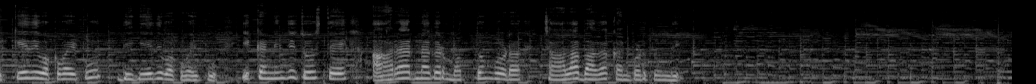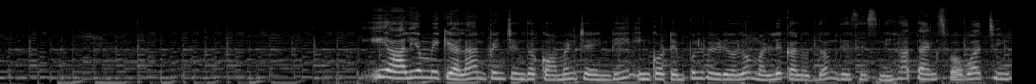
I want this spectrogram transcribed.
ఎక్కేది ఒకవైపు దిగేది ఒకవైపు. ఇక్కడ నుంచి చూస్తే ఆర్ఆర్ నగర్ మొత్తం కూడా చాలా బాగా కనపడుతుంది. ఈ ఆలయం మీకు ఎలా అనిపించిందో కామెంట్ చేయండి. ఇంకో టెంపుల్ వీడియోలో మళ్ళీ కలుద్దాం. This is Sneha. Thanks for watching.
